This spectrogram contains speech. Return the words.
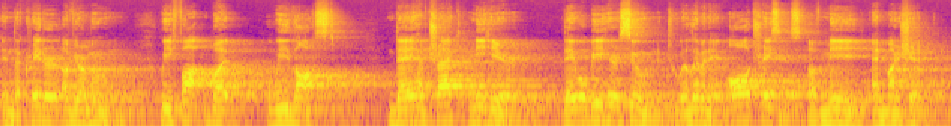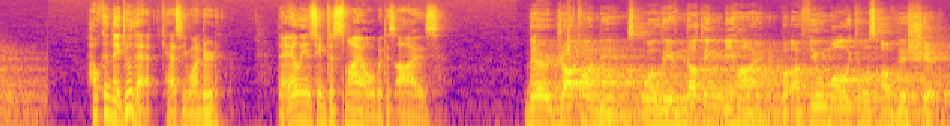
in the crater of your moon. We fought, but we lost. They have tracked me here. They will be here soon to eliminate all traces of me and my ship. How can they do that? Cassie wondered. The alien seemed to smile with his eyes. Their Dracon beams will leave nothing behind but a few molecules of this ship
